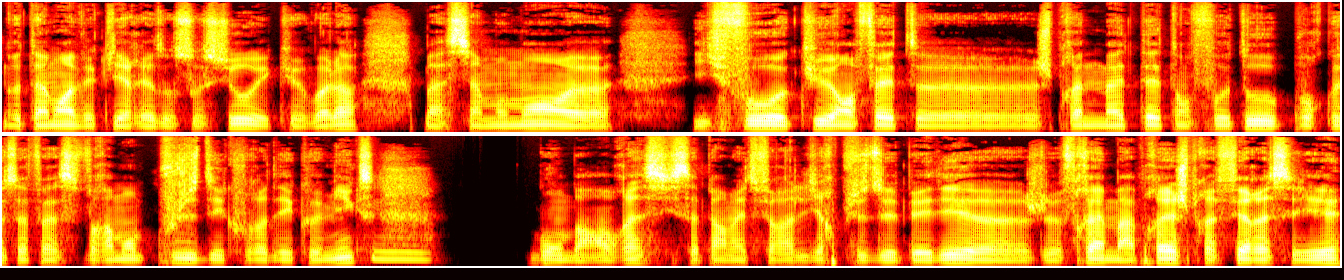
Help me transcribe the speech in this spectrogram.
notamment avec les réseaux sociaux et que voilà, bah, si à un moment il faut que en fait je prenne ma tête en photo pour que ça fasse vraiment plus découvrir des comics, mmh. Bon, bah en vrai, si ça permet de faire lire plus de BD, euh, je le ferai. Mais après, je préfère essayer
